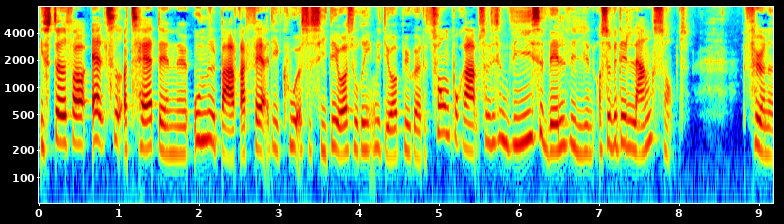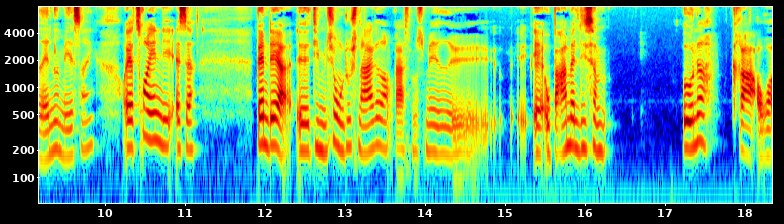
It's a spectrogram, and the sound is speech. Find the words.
i stedet for altid at tage den øh, umiddelbart retfærdige kurs og sige, det er også urimeligt, de opbygger et atomprogram, så ligesom vise velviljen, og så vil det langsomt føre noget andet med sig. Ikke? Og jeg tror egentlig, altså, den der øh, dimension, du snakkede om, Rasmus, med øh, at Obama ligesom undergraver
